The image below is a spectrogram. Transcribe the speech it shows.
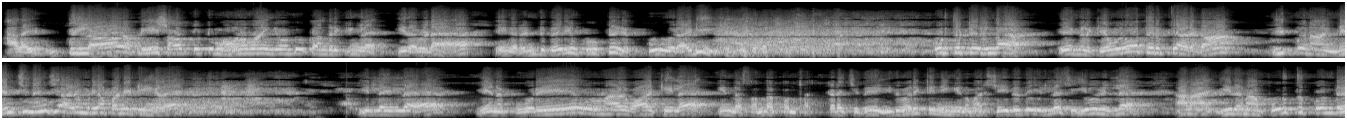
அதை உப்பில்லாத அப்படியே சாப்பிட்டுட்டு மௌனமா இங்க வந்து உட்கார்ந்துருக்கீங்களே. இதை விட எங்க ரெண்டு பேரையும் கூப்பிட்டு ஒரு அடி கொடுத்துட்டு இருந்தா எங்களுக்கு எவ்வளவு திருப்தியா இருக்கான் இப்ப நான் நெஞ்சு நெஞ்சு அழும்படியா பண்ணிட்டீங்களே. இல்ல இல்ல. எனக்கு ஒரே ஒரு நாள் வாழ்க்கையில இந்த சந்தர்ப்பம் கிடைச்சது. இது வரைக்கும் நீங்க இந்த மாதிரி செய்ததே இல்லை செய்யவும் இல்லை. ஆனா இதை நான் பொறுத்து கொண்டு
